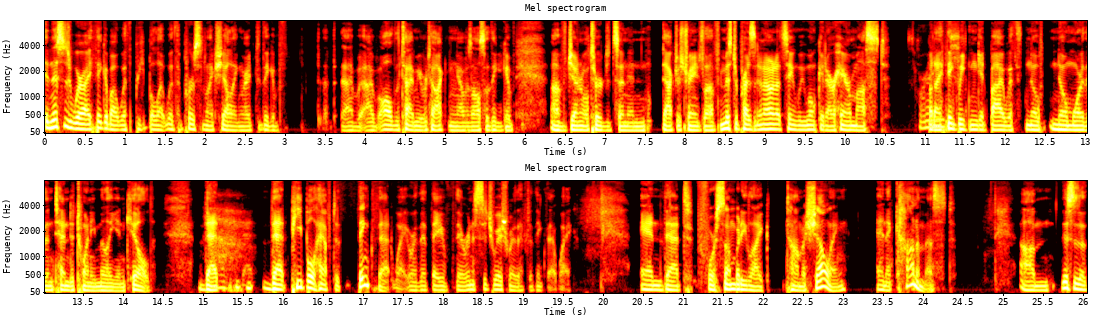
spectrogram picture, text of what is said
and this is where i think about with people with a person like Schelling right to think of I, I, all the time you were talking, I was also thinking of of General Turgidson and Doctor Strangelove. Mr. President, I'm not saying we won't get our hair mussed, right. but I think we can get by with no no more than 10 to 20 million killed. That that people have to think that way, or that they they're in a situation where they have to think that way, and that for somebody like Thomas Schelling, an economist, um, this is a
